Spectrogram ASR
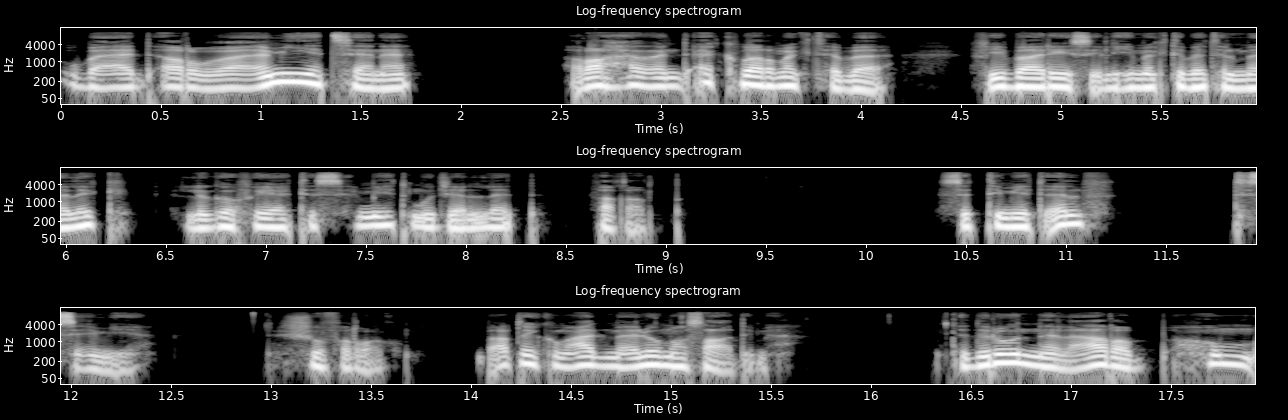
وبعد 400 سنة راحوا عند أكبر مكتبة في باريس اللي هي مكتبة الملك لقوا فيها 900 مجلد فقط. 600 ألف 900 شوف الرقم. بعطيكم عاد معلومة صادمة. تدرون أن العرب هم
